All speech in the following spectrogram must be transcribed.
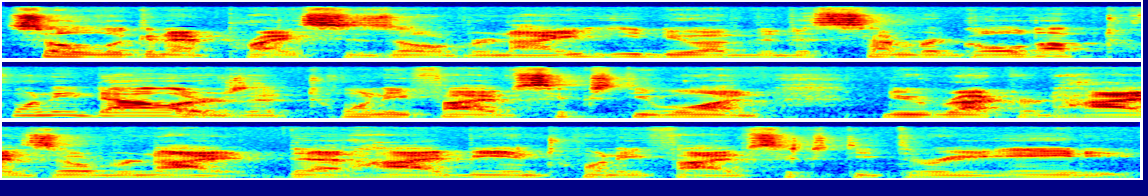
So looking at prices overnight, you do have the December gold up $20 at 25.61, new record highs overnight. That high being 25.63.80.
